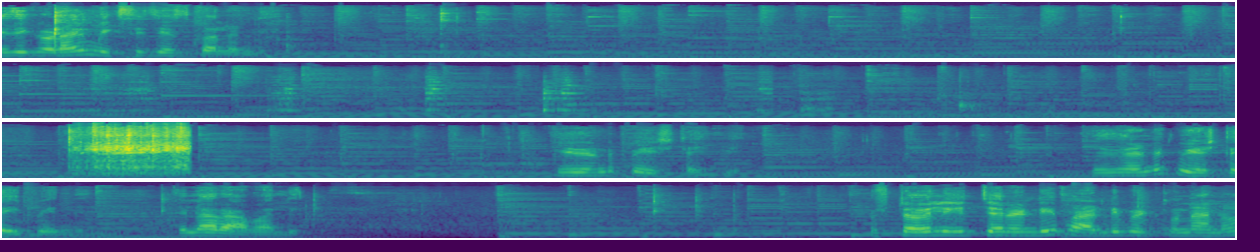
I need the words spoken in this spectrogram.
ఇది కూడా మిక్సీ చేసుకోవాలండి. ఇదండి పేస్ట్ అయిపోయింది. ఇదండి పేస్ట్ అయిపోయింది. ఇలా రావాలి. స్టవ్ ఇచ్చానండి పండి పెట్టుకున్నాను.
